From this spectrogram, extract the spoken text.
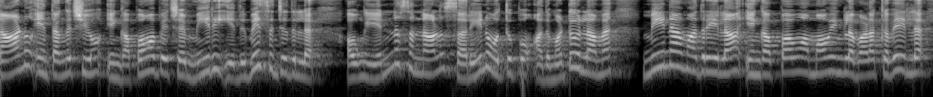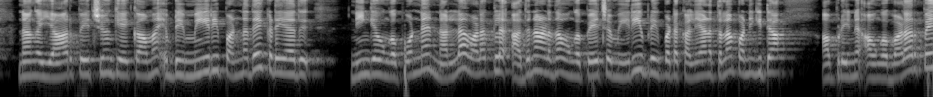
நானும் என் தங்கச்சியும் எங்கள் அப்பா அம்மா பேச்சை மீறி எதுவுமே செஞ்சதில்லை. அவங்க என்ன சொன்னாலும் சரின்னு ஒத்துப்போம். அது மட்டும் இல்லாமல் மீனா மாதிரியெல்லாம் எங்கள் அப்பாவும் அம்மாவும் எங்களை வளர்க்கவே இல்லை. நாங்கள் யார் பேச்சையும் கேட்காம இப்படி மீறி பண்ணதே கிடையாது. நீங்கள் உங்கள் பொண்ணை நல்லா வளர்க்கல. அதனால தான் உங்கள் பேச்சை மீறி இப்படிப்பட்ட கல்யாணத்தெல்லாம் பண்ணிக்கிட்டா. அப்படின்னு அவங்க வளர்ப்பே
